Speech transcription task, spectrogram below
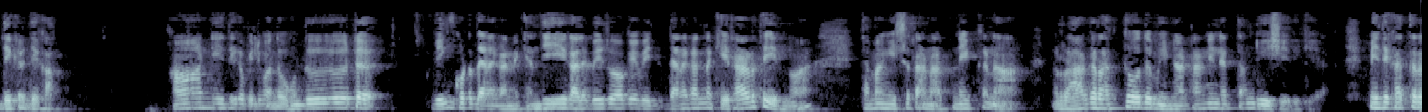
දෙක දෙකක් ආන්නේ දෙක පිළිබඳව හොඳට වෙන්කොට දැනගන්න. කැන්දී ගලබීරු වගේ දැනගන්න කෙරාට තේරෙනවා. Taman ඉස්සරහ නටන එකන රාග රක්තෝද මේ නටන්නේ නැත්තම් ද්වේෂයේද කියලා. මේ දෙක අතර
